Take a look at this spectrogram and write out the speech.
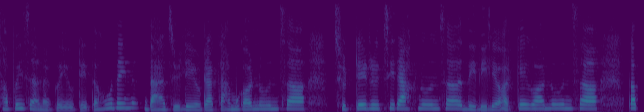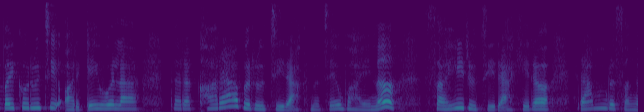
सबैजनाको एउटै त हुँदैन। दाजुले एउटा काम गर्नुहुन्छ छुट्टै रुचि राख्नुहुन्छ दिदीले अर्कै गर्नुहुन्छ। तपाईँको रुचि अर्कै होला तर खराब रुचि राख्नु चाहिँ भएन। सही रुचि राखेर राम्रोसँग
